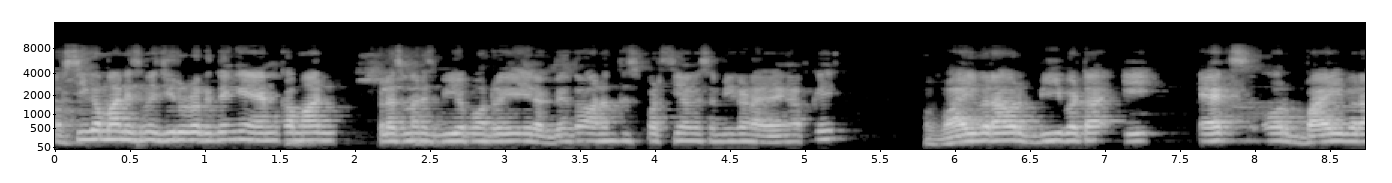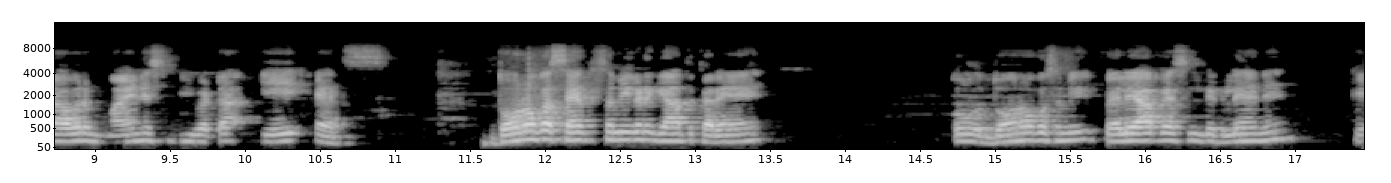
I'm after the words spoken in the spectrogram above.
अब सी का मान इसमें ज़ीरो रख देंगे एम का मान plus minus B upon A रख दें तो अनंत स्पर्शिया के समीकरण आ जाएँगे आपके। वाई बराबर बी बटा ए एक्स और वाई बराबर माइनस बी बटा ए एक्स दोनों का संयुक्त समीकरण ज्ञात करें। तो दोनों को समी, पहले आप ऐसे लिख लें इन्हें। कि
